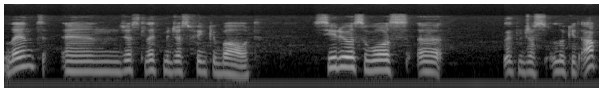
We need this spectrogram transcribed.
length and just let me just think about. Sirius was uh, let me just look it up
